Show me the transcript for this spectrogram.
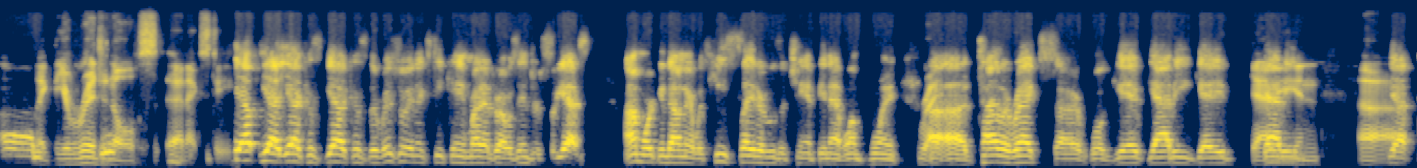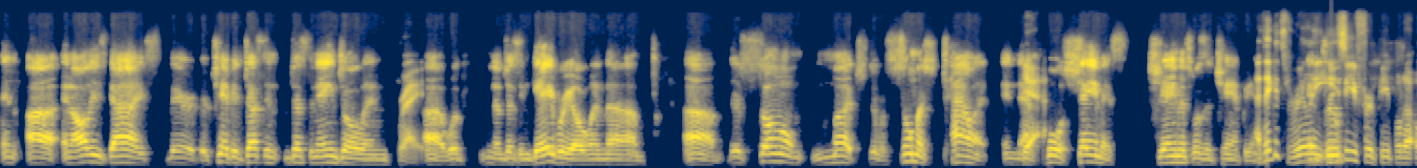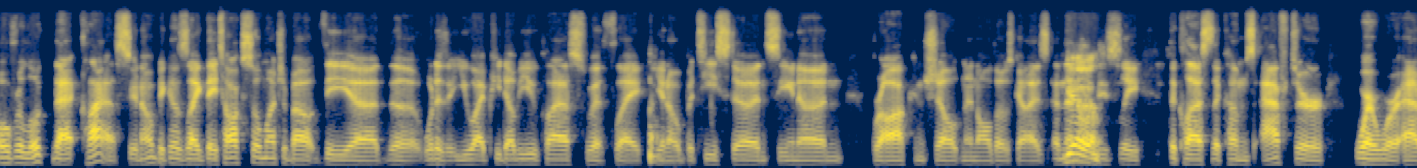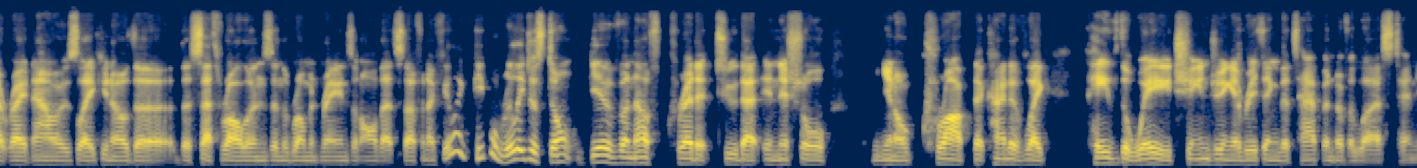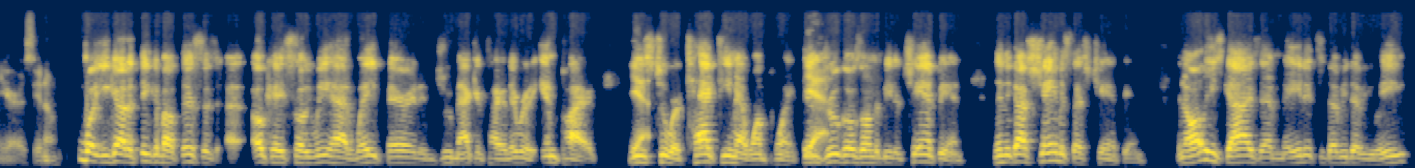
Um, like the original NXT. Yeah, yeah, yeah, because yeah, because the original NXT came right after I was injured. So yes, I'm working down there with Heath Slater, who's a champion at one point. Right. Uh, uh, Tyler Reks, uh, well, Gabe, Gabby, Gabe, Gabby, Gabby and uh, yeah, and uh, and all these guys, they're they're champions. Justin Justin Angel and right, uh, with you know Justin Gabriel and um, um, there's so much. There was so much talent in that yeah. pool. Sheamus, Sheamus was a champion. I think it's really Drew- easy for people to overlook that class, you know, because like they talk so much about the uh the what is it UIPW class with like you know Batista and Cena and Brock and Shelton and all those guys, and then yeah. obviously the class that comes after where we're at right now is like you know the the Seth Rollins and the Roman Reigns and all that stuff and I feel like people really just don't give enough credit to that initial you know crop that kind of like paved the way changing everything that's happened over the last 10 years you know? Well you got to think about this as uh, okay so we had Wade Barrett and Drew McIntyre they were an empire. These yeah. two were tag team at one point. Then yeah. Drew goes on to be the champion. Then they got Sheamus as champion. And all these guys that made it to WWE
